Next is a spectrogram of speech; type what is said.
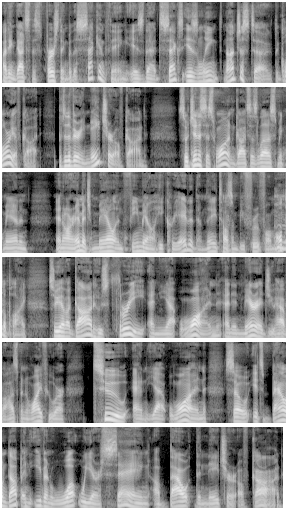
I think that's the first thing. But the second thing is that sex is linked not just to the glory of God, but to the very nature of God. So Genesis 1, God says, Let us make man in, in our image, male and female, He created them. Then He tells them, Be fruitful and mm. multiply. So you have a God who's three and yet one. And in marriage, you have a husband and wife who are two and yet one. So it's bound up in even what we are saying about the nature of God,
